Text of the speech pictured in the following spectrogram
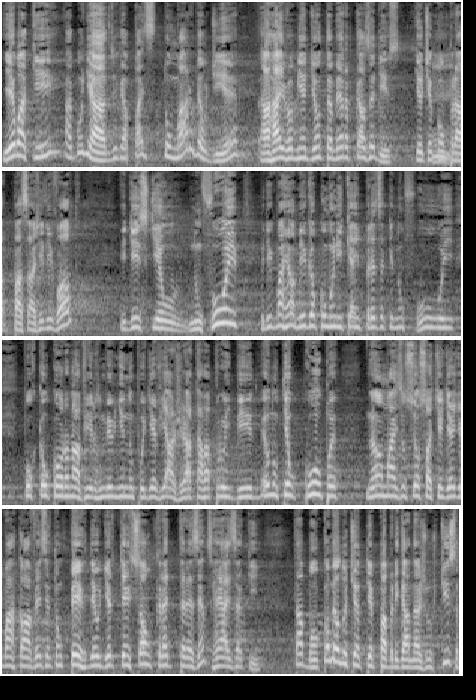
E eu aqui, agoniado, digo, rapaz, tomaram meu dinheiro. A raiva minha de ontem também era por causa disso. Que eu tinha comprado passagem de volta e disse que eu não fui. Eu digo, mas meu amigo, eu comuniquei à empresa que não fui, porque o coronavírus, meu menino não podia viajar, estava proibido. Eu não tenho culpa. Não, mas o senhor só tinha direito de marcar uma vez, então perdeu o dinheiro, tem só um crédito de 300 reais aqui. Tá bom. Como eu não tinha tempo para brigar na justiça,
